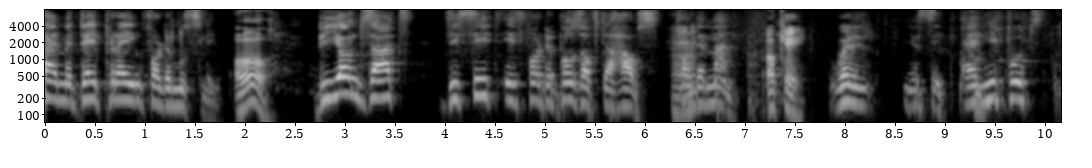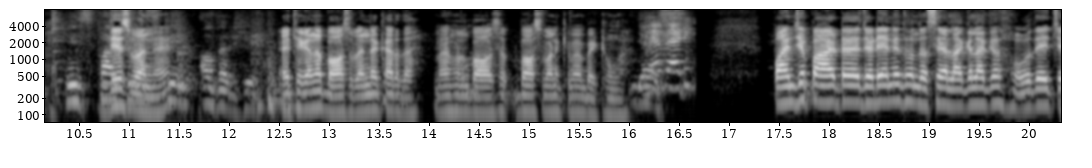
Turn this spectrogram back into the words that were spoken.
time a day praying for the Muslim. Oh Beyond that, this seat is for the boss of the house, for the man, okay where you sit. And he puts his This fighting one, eh? skill over here. ਇੱਥੇ ਕਹਿੰਦਾ ਬੌਸ ਬੰਦਾ ਘਰ ਦਾ ਮੈਂ ਹੁਣ ਬੌਸ ਬੌਸ ਬਣ ਕੇ ਮੈਂ ਬੈਠੂੰਗਾ Yes. ਪੰਜ ਪਾਰਟ ਜਿਹੜੇ ਇਹਨੇ ਤੁਹਾਨੂੰ ਦੱਸਿਆ ਅਲੱਗ-ਅਲੱਗ, ਉਹਦੇ ਚ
